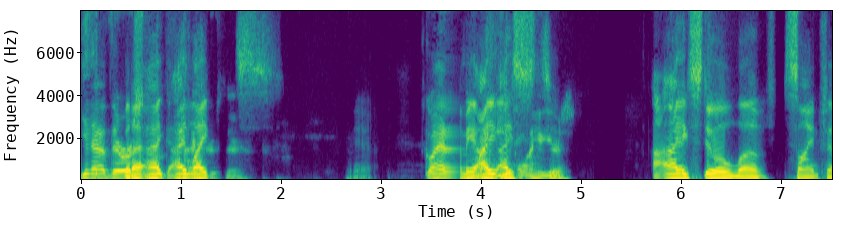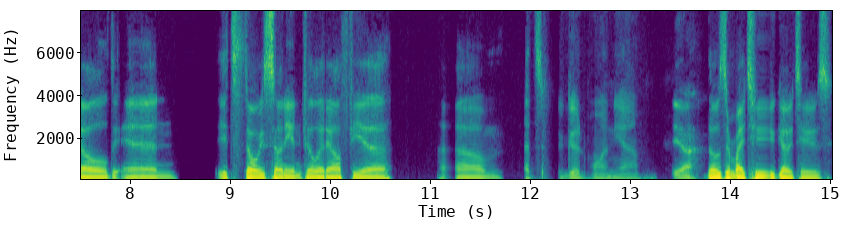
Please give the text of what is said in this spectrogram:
Yeah, there But are. I, I, I like. factors there. Yeah. Go ahead. I mean, Mikey. I I, want hear. I I still love Seinfeld and It's Always Sunny in Philadelphia. Um, That's a good one. Yeah. Yeah. those are my two go tos.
